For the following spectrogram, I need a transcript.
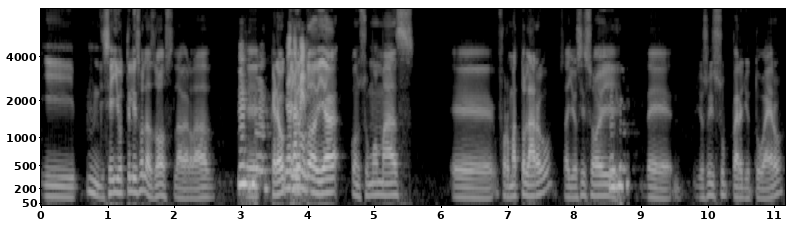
y, sí, yo utilizo las dos, la verdad. Eh, creo que yo todavía consumo más eh, formato largo. O sea, yo sí soy de. Yo soy súper youtubero.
